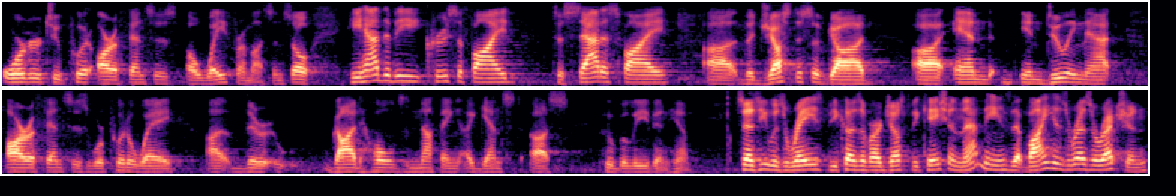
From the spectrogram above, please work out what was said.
order to put our offenses away from us. And so he had to be crucified to satisfy uh, the justice of God, uh, and in doing that, our offenses were put away. Uh, there, God holds nothing against us who believe in him. It says he was raised because of our justification. That means that by his resurrection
